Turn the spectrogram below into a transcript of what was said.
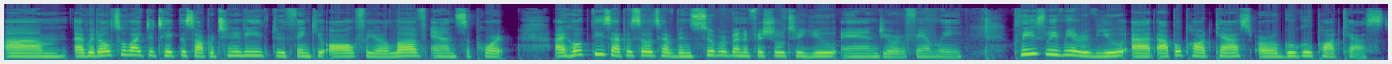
Um, I would also like to take this opportunity to thank you all for your love and support. I hope these episodes have been super beneficial to you and your family. Please leave me a review at Apple Podcast or Google Podcast.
